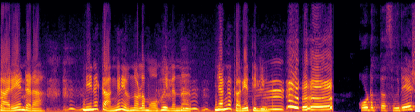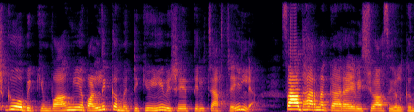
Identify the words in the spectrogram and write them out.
കരയണ്ടടാ. നിനക്ക് അങ്ങനെയൊന്നുള്ള മോഹമില്ലെന്ന് ഞങ്ങൾക്കറിയത്തില്ലയോ? കൊടുത്ത സുരേഷ് ഗോപിക്കും വാങ്ങിയ പള്ളിക്കമ്മിറ്റിക്കും ഈ വിഷയത്തിൽ ചർച്ചയില്ല. സാധാരണക്കാരായ വിശ്വാസികൾക്കും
